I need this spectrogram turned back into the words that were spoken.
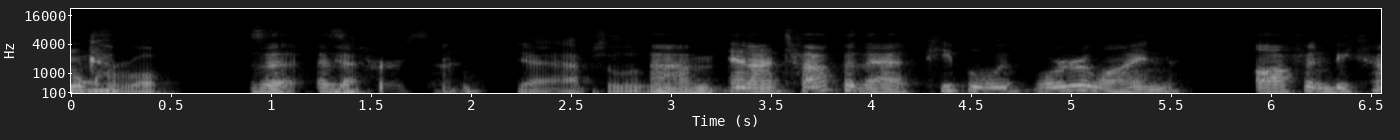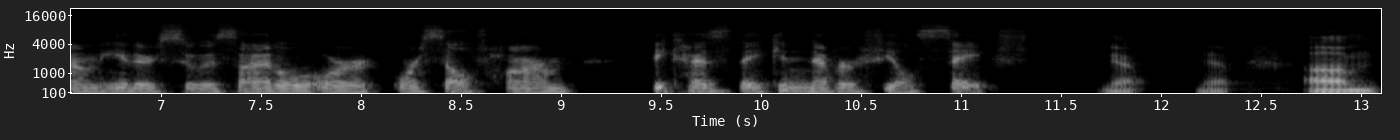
vulnerable. as a as Yeah. a person. Yeah, absolutely. Um, and on top of that, people with borderline often become either suicidal or or self harm because they can never feel safe. Yeah, yeah. Um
